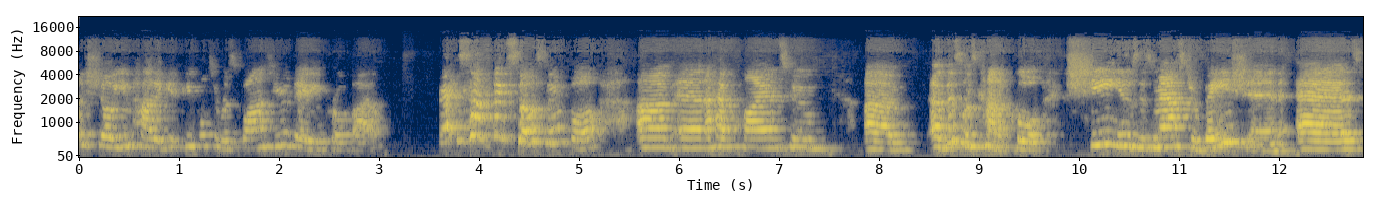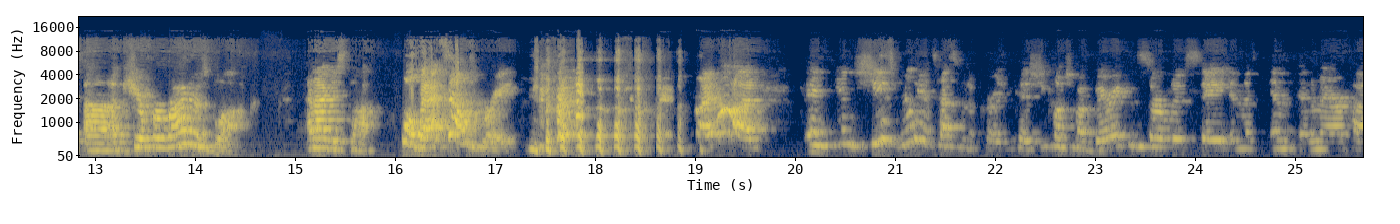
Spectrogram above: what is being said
going to show you how to get people to respond to your dating profile. Right? Something so simple. Um, and I have clients who, um, oh, this one's kind of cool. She uses masturbation as uh, a cure for writer's block. And I just thought, well, that sounds great. right on. And, and she's really a testament of courage because she comes from a very conservative state in, the, in, in America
